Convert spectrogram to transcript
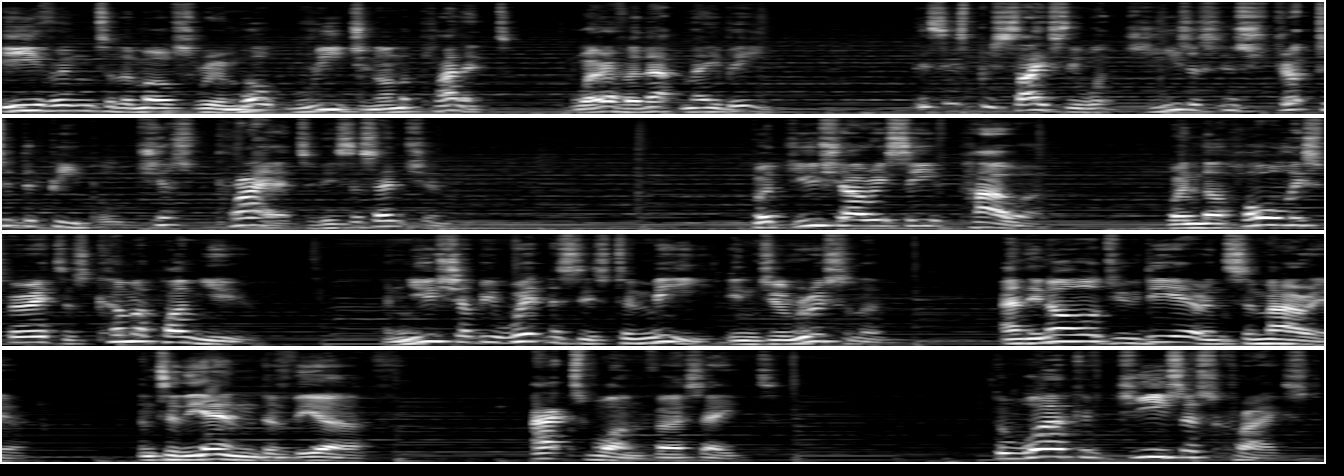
even to the most remote region on the planet, wherever that may be. This is precisely what Jesus instructed the people just prior to his ascension. But you shall receive power when the Holy Spirit has come upon you, and you shall be witnesses to me in Jerusalem, and in all Judea and Samaria, and to the end of the earth. Acts 1, verse 8. The work of Jesus Christ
